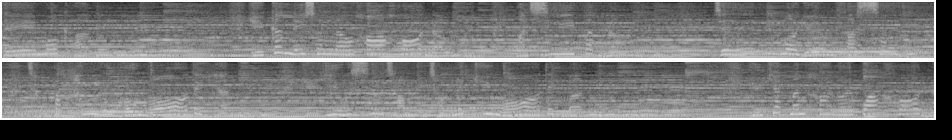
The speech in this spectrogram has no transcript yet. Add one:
这么近，如跟你上留下可能，还是不能这么样发生。曾不肯拥抱我的人，如要消沉，沉溺于我的吻。如一吻下来或可能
